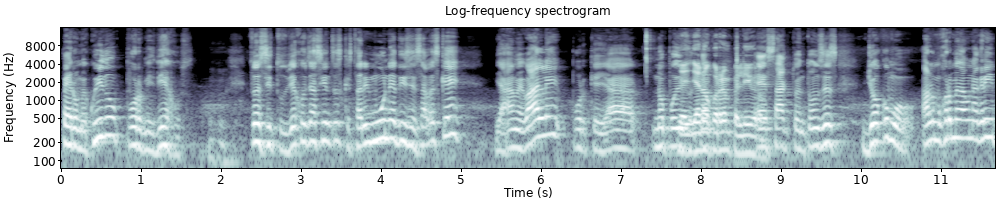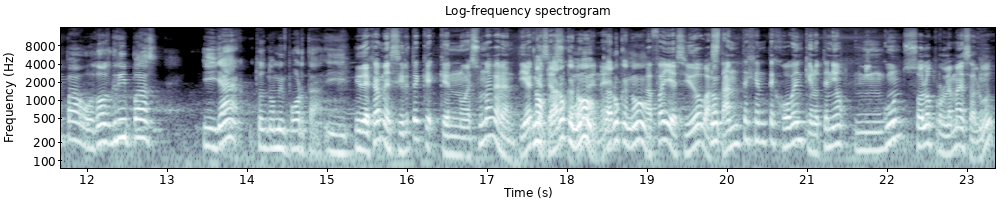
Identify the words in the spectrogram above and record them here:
pero me cuido por mis viejos. Entonces, si tus viejos ya sientes que están inmunes, dices, ¿sabes qué? Ya me vale porque ya no puedo Ya, ya no infectar". corren peligro. Exacto, entonces yo como, a lo mejor me da una gripa o dos gripas y ya, entonces no me importa. Y Y déjame decirte que, que no es una garantía que No, seas claro que no, joven, ¿eh? claro que no. Ha fallecido bastante gente joven que no tenía ningún solo problema de salud.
